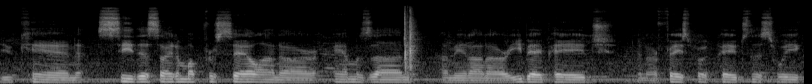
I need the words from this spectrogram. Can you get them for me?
you can see this item up for sale on our Amazon, I mean on our eBay page and our Facebook page this week.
